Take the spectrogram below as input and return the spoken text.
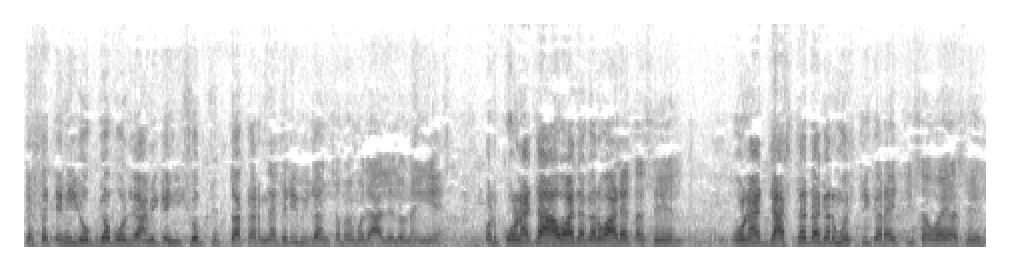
जसं त्यांनी योग्य बोलले आम्ही काही हिशोब चुकता करण्यासाठी विधानसभेमध्ये आलेलो नाहीये. पण कोणाचा आवाज अगर वाढत असेल कोणात जास्तच अगर मस्ती करायची सवय असेल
